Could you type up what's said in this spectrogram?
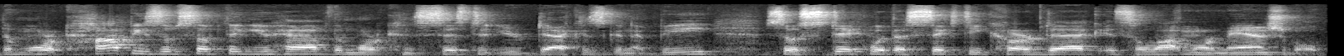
the more copies of something you have, the more consistent your deck is going to be. So stick with a 60 card deck, it's a lot more manageable.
